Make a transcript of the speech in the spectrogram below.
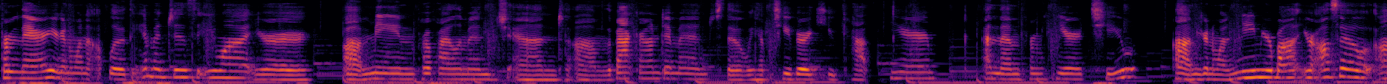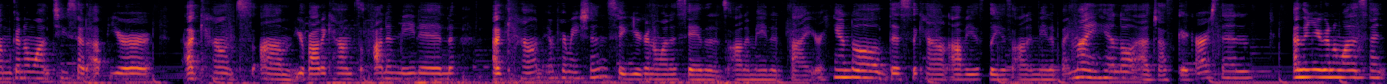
From there, you're going to want to upload the images that you want, your uh, main profile image and um, the background image. So we have two very cute cats here. And then from here too, um, you're gonna wanna name your bot. You're also um, gonna want to set up your accounts, um, your bot accounts automated account information. So you're gonna wanna say that it's automated by your handle. This account obviously is automated by my handle at Jessica Garson. And then you're gonna wanna set,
